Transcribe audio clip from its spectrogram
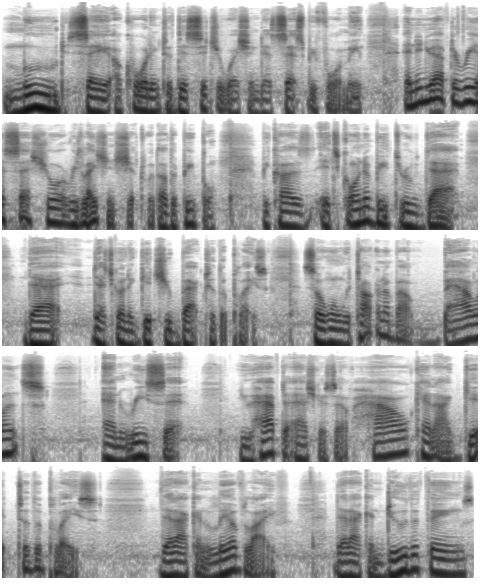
mood say according to this situation that sets before me? And then you have to reassess your relationships with other people because it's going to be through that that that's going to get you back to the place. So when we're talking about balance, and reset, you have to ask yourself, how can I get to the place that I can live life, that I can do the things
